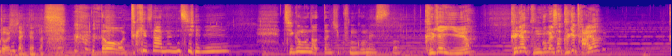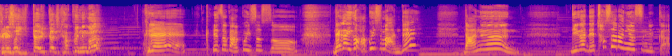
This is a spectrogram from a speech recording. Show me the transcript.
또 시작됐다. 너 어떻게 사는지 지금은 어떤지 궁금했어. 그게 이유야? 그냥 궁금해서 그게 다야? 그래서 이따위까지 갖고 있는 거야? 그래. 그래서 갖고 있었어. 내가 이거 갖고 있으면 안 돼? 나는 네가 내 첫사랑이었으니까.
